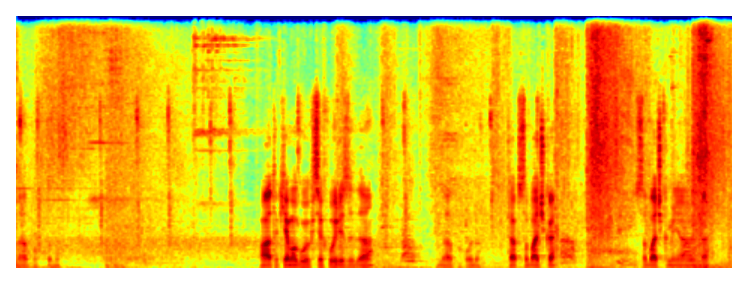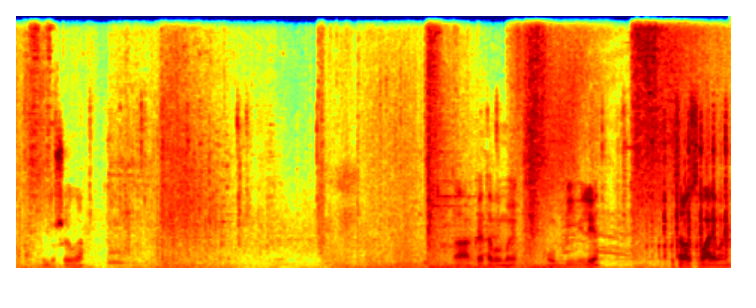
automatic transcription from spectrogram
Да, походу. А, так я могу их всех вырезать, да? Да, походу. Так, собачка. Собачка меня это душила. Так, этого мы убили. И сразу сваливаем.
